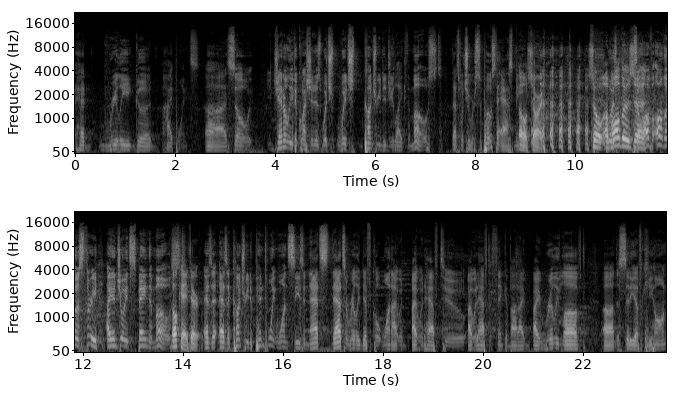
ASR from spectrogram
had really good high points. Uh, so generally, the question is which which country did you like the most? That's what you were supposed to ask me. Oh, sorry. so of Was- all those, so uh, of all those three, I enjoyed Spain the most. Okay, there. As a, as a country to pinpoint one season, that's that's a really difficult one. I would I would have to I would have to think about. I I really loved uh, the city of Gijon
